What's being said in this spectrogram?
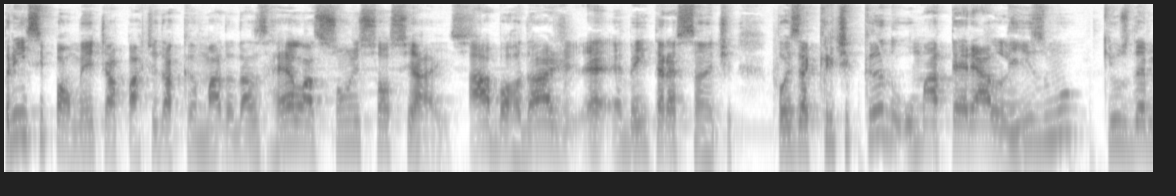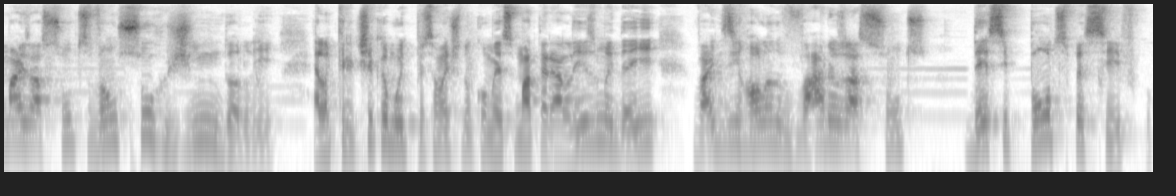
principalmente a partir da camada das relações sociais. A abordagem é, é, bem interessante, pois é criticando o materialismo que os demais assuntos vão surgindo ali. Ela critica muito, principalmente no começo, o materialismo e daí vai desenrolando vários assuntos desse ponto específico.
